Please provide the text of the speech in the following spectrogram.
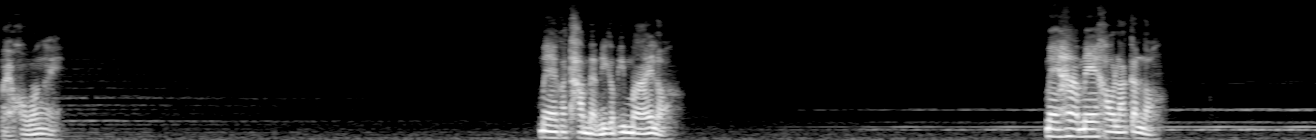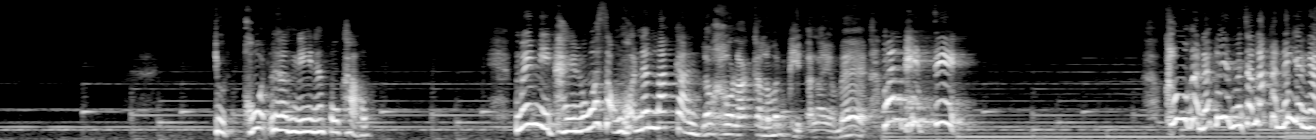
หมายความว่าไง แม่ก็ทำแบบนี้กับพี่ไม้เหรอ แม่ห้ามแม่ให้เขารักกันเหรอ หยุดพูดเรื่องนี้นะภูเขา ไม่มีใครรู้ว่าสองคนนั้นรักกัน แล้วเขารักกันแล้วมันผิดอะไรอะแม่ มันผิดสิ ครูกับนักเรียนมันจะรักกันได้ยังไง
